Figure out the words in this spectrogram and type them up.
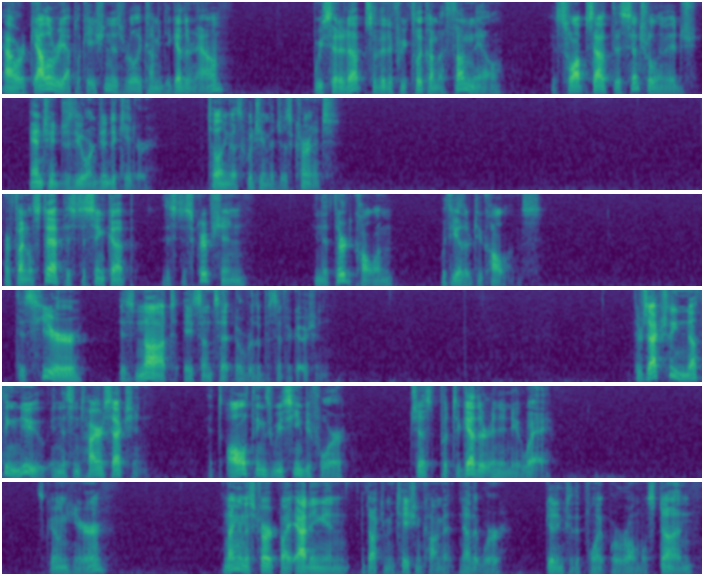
Our gallery application is really coming together now. We set it up so that if we click on a thumbnail, it swaps out the central image and changes the orange indicator, telling us which image is current. Our final step is to sync up this description in the third column with the other two columns. This here is not a sunset over the Pacific Ocean. There's actually nothing new in this entire section. It's all things we've seen before, just put together in a new way. Let's go in here. And I'm going to start by adding in a documentation comment now that we're getting to the point where we're almost done.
